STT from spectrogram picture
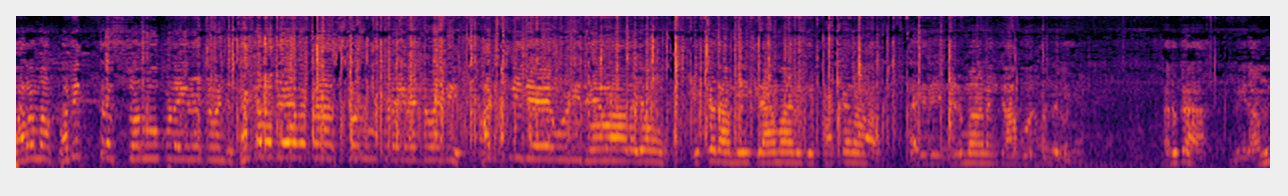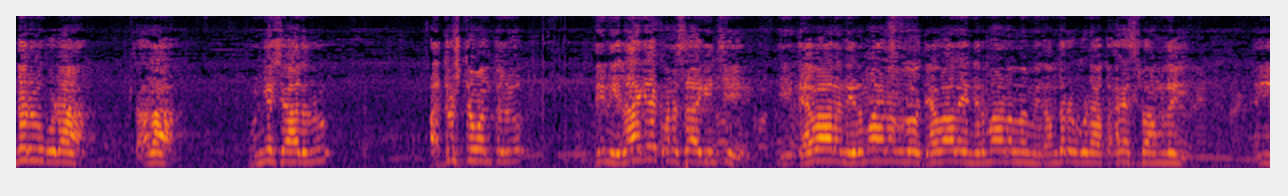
పరమ పవిత్ర స్వరూపుడైనటువంటి సకల దేవతా స్వరూపుడైనటువంటి అగ్నిదేవుడి దేవాలయం ఇక్కడ మీ గ్రామానికి పక్కన అది నిర్మాణం కాబోతున్నది. కనుక మీరందరూ కూడా చాలా పుణ్యశాలులు అదృష్టవంతులు దీన్ని ఇలాగే కొనసాగించి ఈ దేవాలయ నిర్మాణంలో దేవాలయ నిర్మాణంలో మీరందరూ కూడా భాగస్వాములై ఈ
